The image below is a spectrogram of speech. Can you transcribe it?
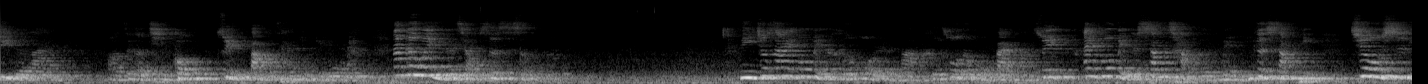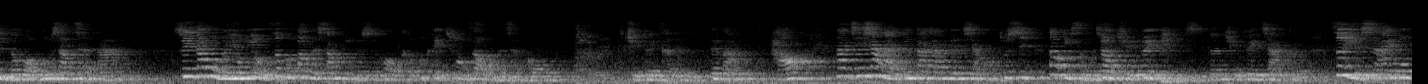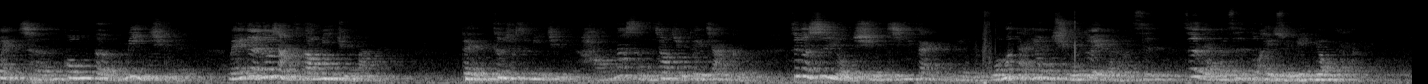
嘛，合作的伙伴嘛，所以爱多美的商场的每一个商品就是你的网络商城啊。所以当我们拥有这么棒的商品的时候，可不可以创造我们的成功？绝对可以，对吧？好，那接下来跟大家分享，就是到底什么叫绝对品质跟绝对价格？这也是爱多美成功的秘诀。每一个人都想知道秘诀吧？对，这就是秘诀。好，那什么叫绝对价格？这个是有玄机在里面的。我们改用“绝对”两个字，这两个字不可以随便用的。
